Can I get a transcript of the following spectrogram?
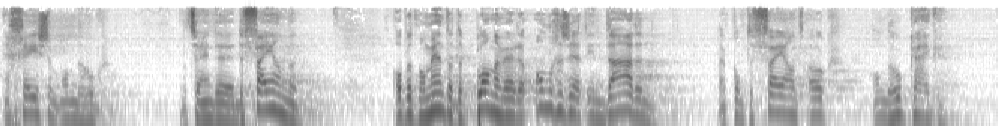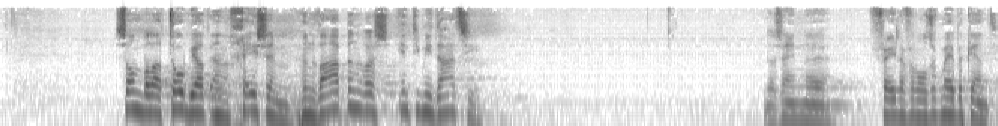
en Gesem om de hoek. Dat zijn de, de vijanden. Op het moment dat de plannen werden omgezet in daden, dan komt de vijand ook om de hoek kijken. Sanballat, Tobiat en Gesem, hun wapen was intimidatie. Daar zijn uh, velen van ons ook mee bekend.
